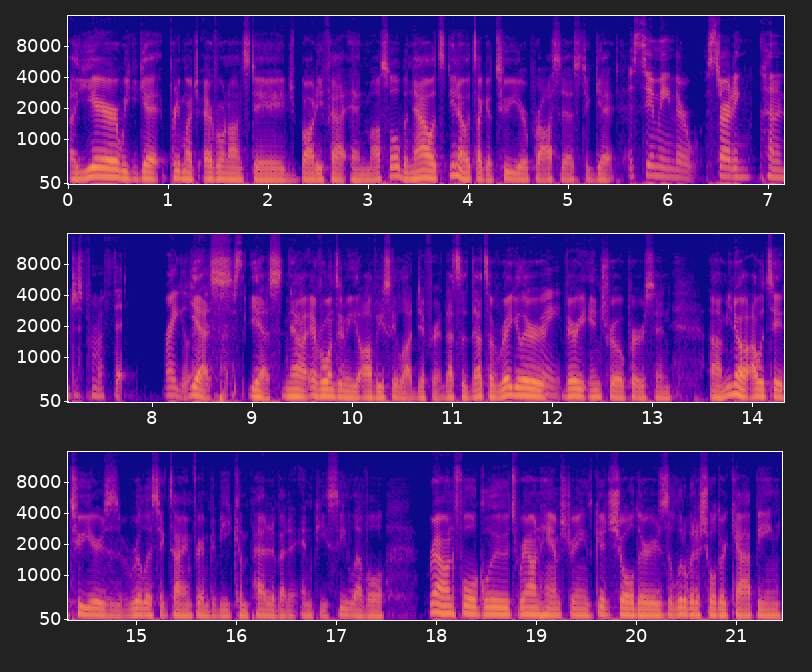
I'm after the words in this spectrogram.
a year we could get pretty much everyone on stage, body fat and muscle, but now it's you know it's like a two year process to get. Assuming they're starting kind of just from a fit regular. Yes, person. yes. Now everyone's going to be obviously a lot different. That's a that's a regular, Right. very intro person. Um, you know, I would say two years is a realistic time frame to be competitive at an NPC level. Round full glutes, round hamstrings, good shoulders, a little bit of shoulder capping.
